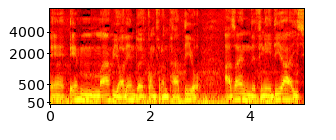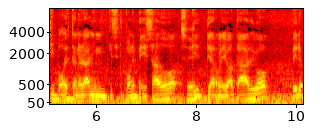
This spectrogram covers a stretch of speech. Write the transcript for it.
es, es más violento, es confrontativo. Allá en definitiva, y sí, podés tener a alguien que se te pone pesado, Sí. que te arrebata algo, pero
